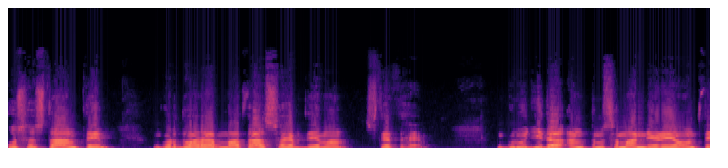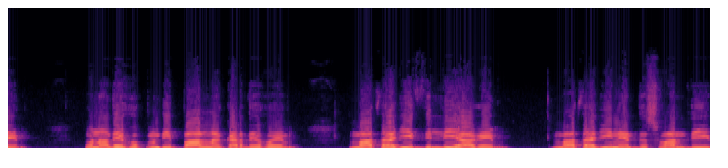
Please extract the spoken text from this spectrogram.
ਉਸ ਸਥਾਨ ਤੇ ਗੁਰਦੁਆਰਾ ਮਾਤਾ ਸਾਹਿਬ ਦੇਵਾਂ ਸਥਿਤ ਹੈ। ਗੁਰੂ ਜੀ ਦਾ ਅੰਤਮ ਸਮਾਂ ਨੇੜੇ ਆਉਣ ਤੇ ਉਹਨਾਂ ਦੇ ਹੁਕਮ ਦੀ ਪਾਲਣਾ ਕਰਦੇ ਹੋਏ ਮਾਤਾ ਜੀ ਦਿੱਲੀ ਆ ਗਏ। ਮਾਤਾ ਜੀ ਨੇ ਦਸਵੰਧ ਦੀ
